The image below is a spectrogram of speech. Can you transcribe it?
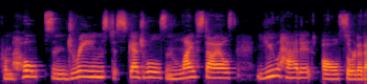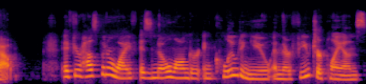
from hopes and dreams to schedules and lifestyles. You had it all sorted out. If your husband or wife is no longer including you in their future plans,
